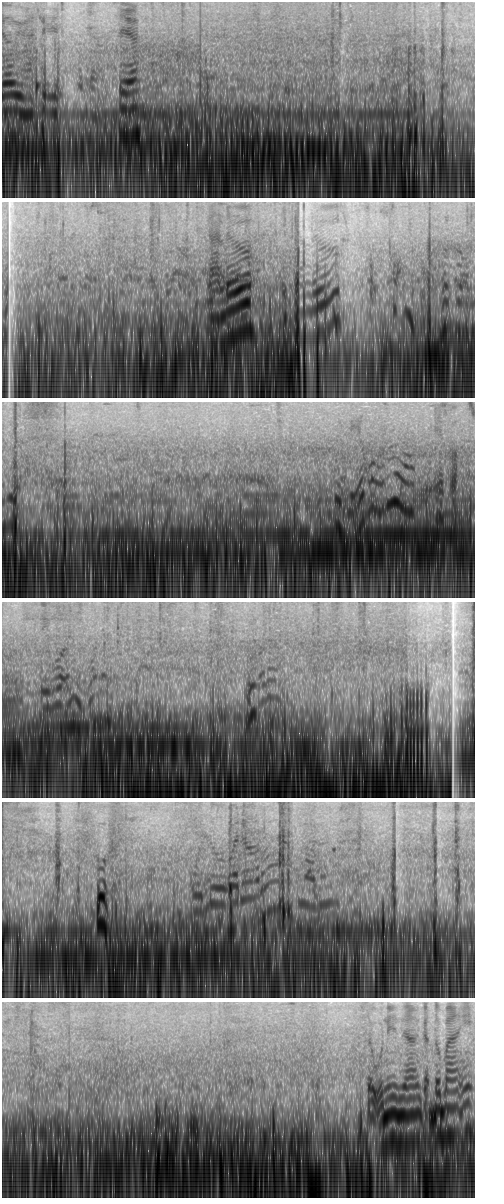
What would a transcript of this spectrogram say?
dia terima kasih. Saya. Ikan lu, ikan lu. Berok semua. Ya apa? Tengok ni pun. Uh, Ulu pada orang. Sậu ni nè, kat tomat ni.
